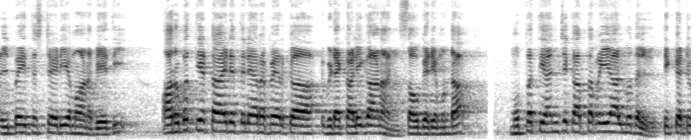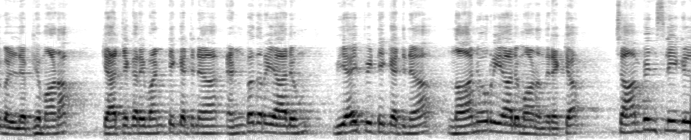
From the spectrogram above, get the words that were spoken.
അൽബൈത്ത് സ്റ്റേഡിയമാണ് വേദി. അറുപത്തിയെട്ടായിരത്തിലേറെ പേർക്ക് ഇവിടെ കളി കാണാൻ സൗകര്യമുണ്ട്. മുപ്പത്തിയഞ്ച് ഖത്തർ റിയാൽ മുതൽ ടിക്കറ്റുകൾ ലഭ്യമാണ്. കാറ്റഗറി വൺ ടിക്കറ്റിന് എൺപത് റിയാലും വി ഐ പി ടിക്കറ്റിന് നാനൂറ് റിയാലുമാണ് നിരക്ക്. ചാമ്പ്യൻസ് ലീഗിൽ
